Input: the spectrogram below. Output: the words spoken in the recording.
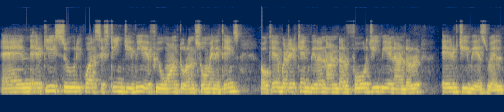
and at least you require 16 GB if you want to run so many things. Okay but it can be run under 4 GB and under 8 GB as well.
